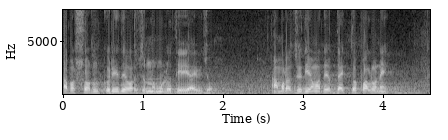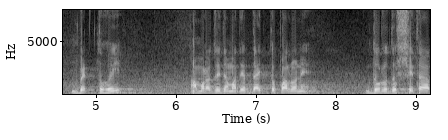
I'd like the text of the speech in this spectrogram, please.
আবার স্মরণ করিয়ে দেওয়ার জন্য মূলত এই আয়োজন। আমরা যদি আমাদের দায়িত্ব পালনে ব্যর্থ হই, আমরা যদি আমাদের দায়িত্ব পালনে দূরদর্শিতার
